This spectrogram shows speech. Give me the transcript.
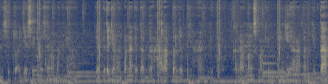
di situ aja sih menurut saya memangnya ya kita jangan pernah kita berharap berlebihan gitu. Karena memang semakin tinggi harapan kita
